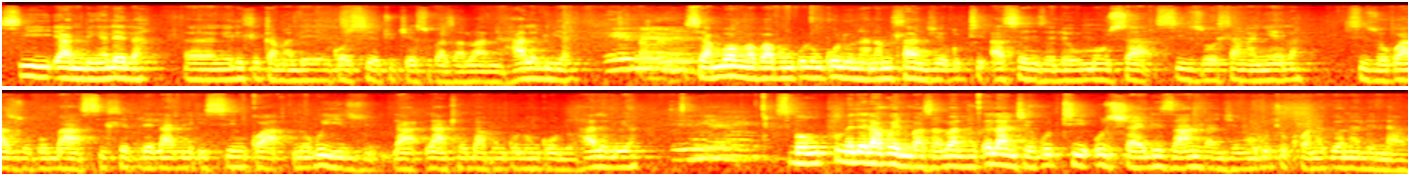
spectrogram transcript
siyanibingelela eh, ngelihle igama lenkosi yethu Jesu bazalwane. Haleluya siyambonga baba uNkulunkulu nanamhlanje ukuthi asenzele umusa sizohlanganyela sizokwazi ukuba sihlephulelane isinkwa nokuyizwi la- lakhe ubaba uNkulunkulu. Haleluya sibonga ukuphumelela kwenu bazalwane. Ngicela nje ukuthi uzishayele izandla nje ngokuthi ukhona kuyona le ndawo.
